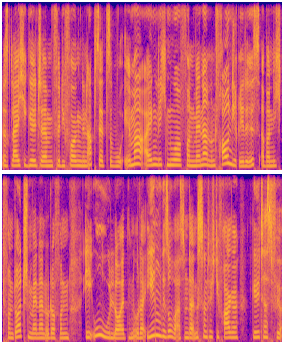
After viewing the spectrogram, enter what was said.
Das gleiche gilt ähm, für die folgenden Absätze, wo immer eigentlich nur von Männern und Frauen die Rede ist, aber nicht von deutschen Männern oder von EU-Leuten oder irgendwie sowas. Und dann ist natürlich die Frage, gilt das für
